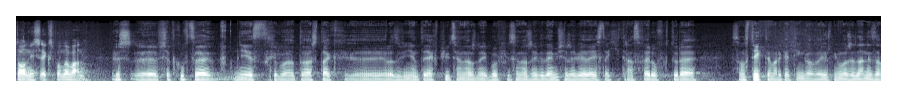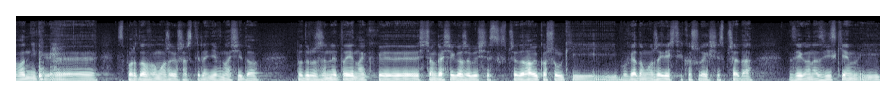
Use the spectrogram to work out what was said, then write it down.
to on jest eksponowany. Wiesz, y, w siatkówce nie jest chyba to aż tak y, rozwinięte jak w piłce nożnej, bo w piłce nożnej wydaje mi się, że wiele jest takich transferów, które są stricte marketingowe. Już mimo, że dany zawodnik y, sportowo może już aż tyle nie wnosi do, do drużyny, to jednak y, ściąga się go, żeby się sprzedawały koszulki, i, bo wiadomo, że ileś tych koszulek się sprzeda z jego nazwiskiem i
